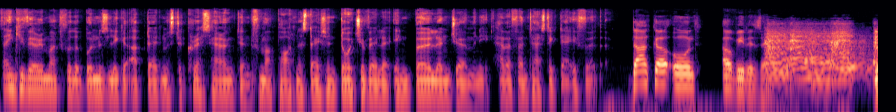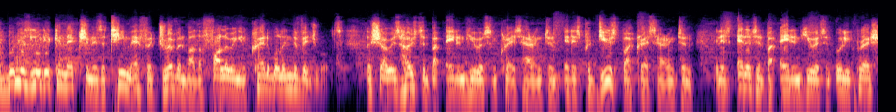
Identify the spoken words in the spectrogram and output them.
Thank you very much for the Bundesliga update, Mr. Chris Harrington from our partner station Deutsche Welle in Berlin, Germany. Have a fantastic day further. Danke und auf Wiedersehen. Bundesliga Connection is a team effort driven by the following incredible individuals. The show is hosted by Aidan Hewitt and Chris Harrington. It is produced by Chris Harrington. It is edited by Aidan Hewitt and Uli Presh,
